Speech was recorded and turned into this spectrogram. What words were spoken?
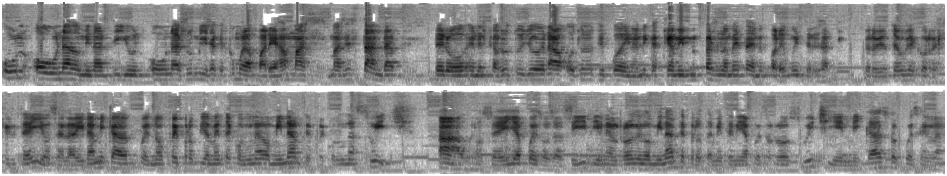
un o una dominante y un o una sumisa, que es como la pareja más, más estándar, pero en el caso tuyo era otro tipo de dinámica que a mí personalmente me parece muy interesante. Pero yo tengo que corregirte ahí, o sea, la dinámica pues no fue propiamente con una dominante, fue con una switch. Ah, bueno. O sea, ella pues, o sea, sí tiene el rol de dominante, pero también tenía pues el rol switch y en mi caso pues en la,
